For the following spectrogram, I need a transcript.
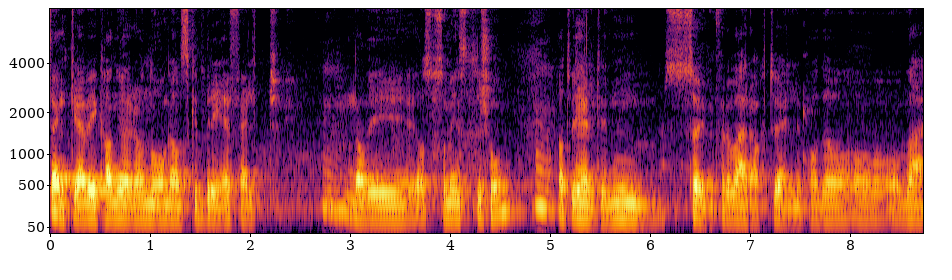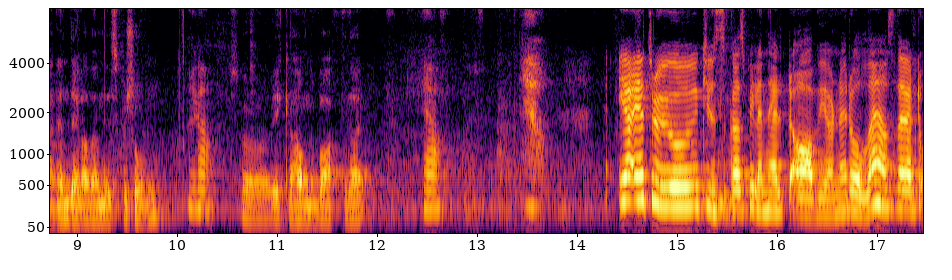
tenker jeg vi kan gjøre og nå ganske brede felt når vi, også som institusjon. At vi hele tiden sørger for å være aktuelle på det og, og være en del av den diskusjonen. Ja. Så vi ikke havner bakpå der. ja. Ja, jeg tror jo kunsten kan spille en helt avgjørende rolle. Altså, det er helt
